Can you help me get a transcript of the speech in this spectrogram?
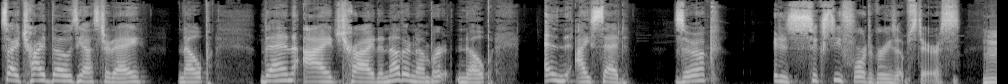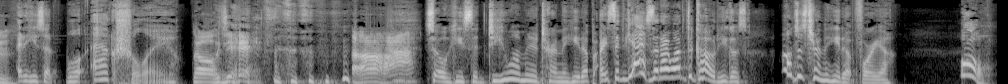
So I tried those yesterday. Nope. Then I tried another number. Nope. And I said, Zach, it is 64 degrees upstairs. And he said, well, actually, Oh, yes. uh-huh. so he said, Do you want me to turn the heat up? I said, Yes, and I want the code. He goes, I'll just turn the heat up for you. Oh,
